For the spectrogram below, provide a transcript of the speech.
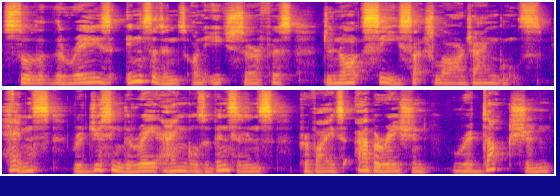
so that the rays incident on each surface do not see such large angles. Hence, reducing the ray angles of incidence provides aberration reduction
